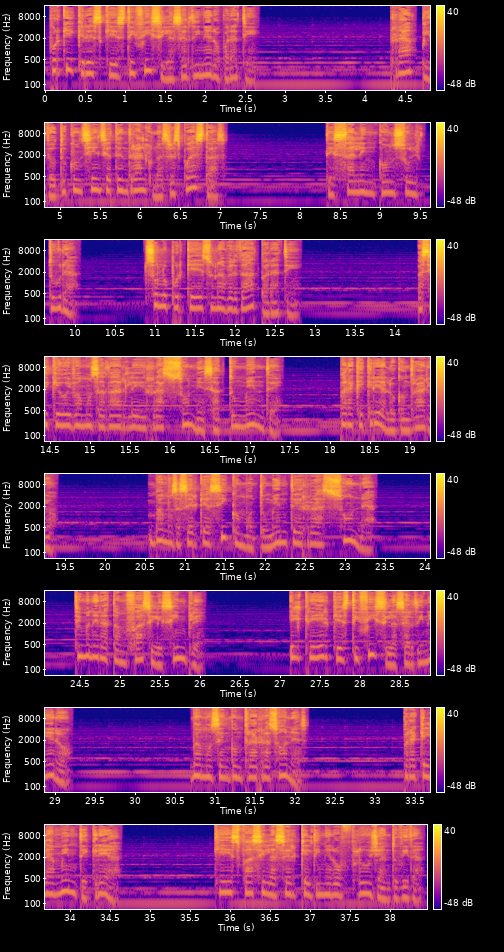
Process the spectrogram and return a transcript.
¿por qué crees que es difícil hacer dinero para ti? Rápido tu conciencia tendrá algunas respuestas. Te salen con soltura, solo porque es una verdad para ti. Así que hoy vamos a darle razones a tu mente para que crea lo contrario. Vamos a hacer que así como tu mente razona de manera tan fácil y simple, el creer que es difícil hacer dinero, vamos a encontrar razones para que la mente crea que es fácil hacer que el dinero fluya en tu vida,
